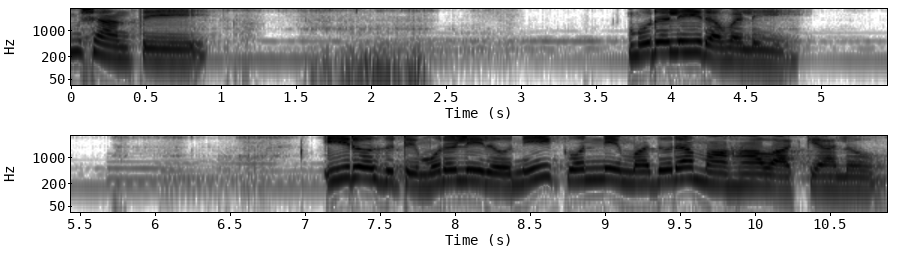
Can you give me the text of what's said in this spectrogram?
ఓం శాంతి. మురళీ రవళి. ఈరోజుటి మురళీలోని కొన్ని మధుర మహావాక్యాలు.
